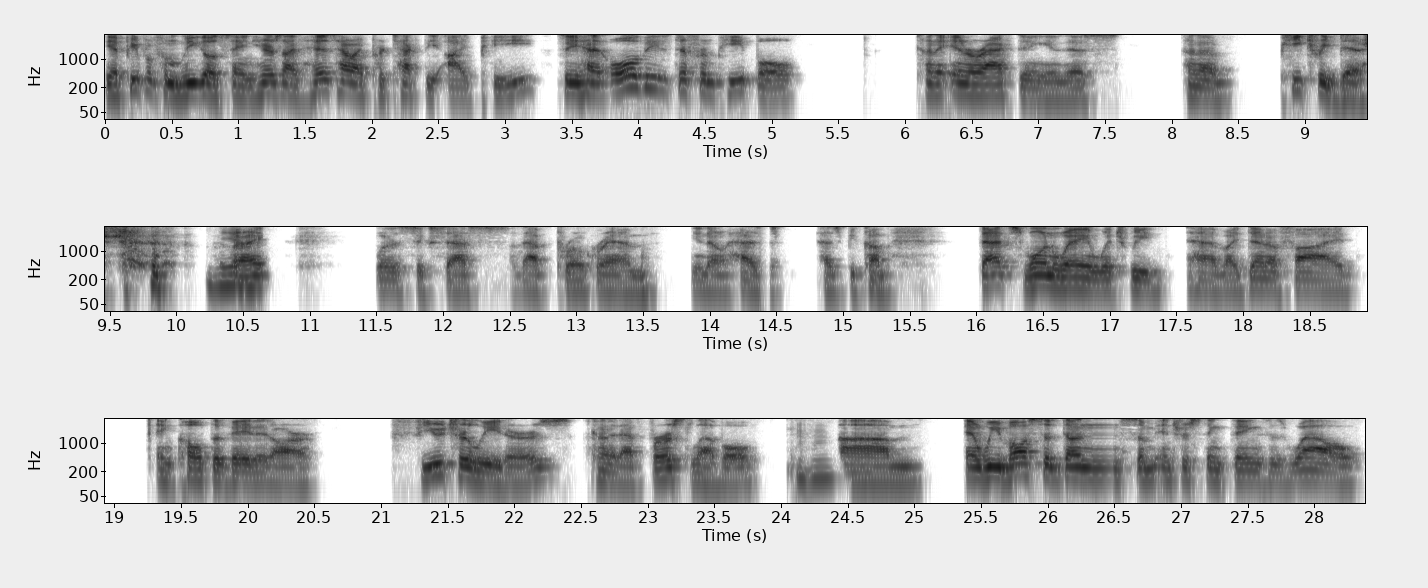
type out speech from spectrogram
You have people from legal saying, here's, here's how I protect the IP. So you had all these different people kind of interacting in this kind of petri dish, yeah. right? What a success that program, you know, has has become. That's one way in which we have identified and cultivated our future leaders, kind of that first level. Mm-hmm. Um, and we've also done some interesting things as well,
